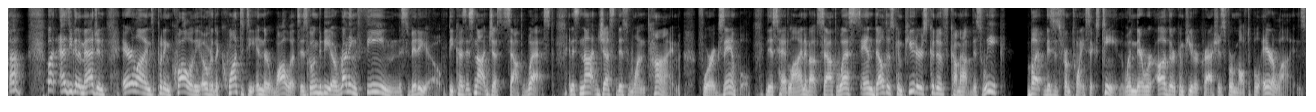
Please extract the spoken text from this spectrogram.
Ah, but as you can imagine, airlines putting quality over the quantity in their wallets is going to be a running theme in this video because it's not just Southwest and it's not just this one time. For example, this headline about Southwest's and Delta's computers could have come out this week, but this is from 2016, when there were other computer crashes for multiple airlines.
